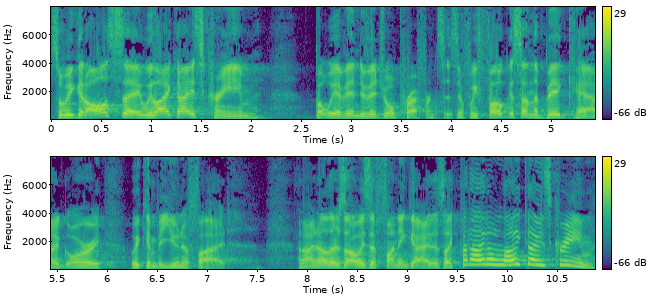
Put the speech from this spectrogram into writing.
So we could all say we like ice cream, but we have individual preferences. If we focus on the big category, we can be unified. And I know there's always a funny guy that's like, but I don't like ice cream.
